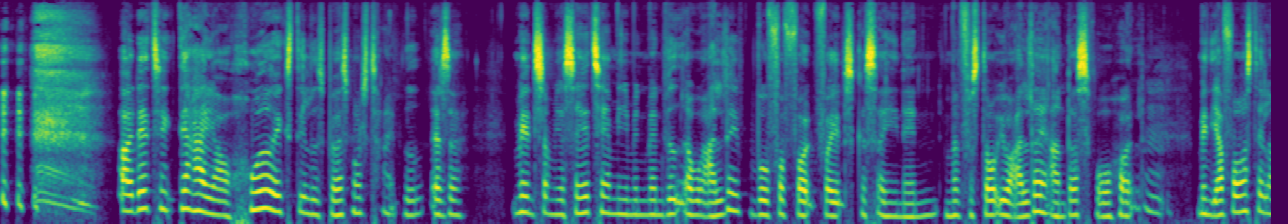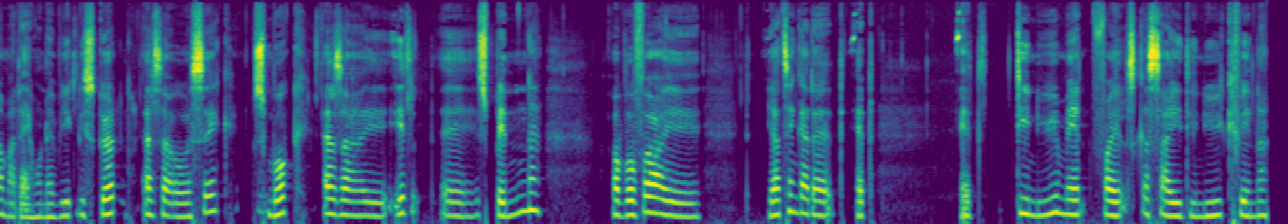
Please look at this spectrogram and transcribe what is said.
og det, ting, det har jeg overhovedet ikke stillet spørgsmålstegn ved. Altså, men som jeg sagde til ham, men man ved jo aldrig, hvorfor folk forelsker sig i hinanden. Man forstår jo aldrig andres forhold. Mm. Men jeg forestiller mig, at hun er virkelig skøn, altså også, ikke? Smuk, altså øh, et, øh, spændende. Og hvorfor, øh, jeg tænker da, at, at, at de nye mænd forelsker sig i de nye kvinder.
